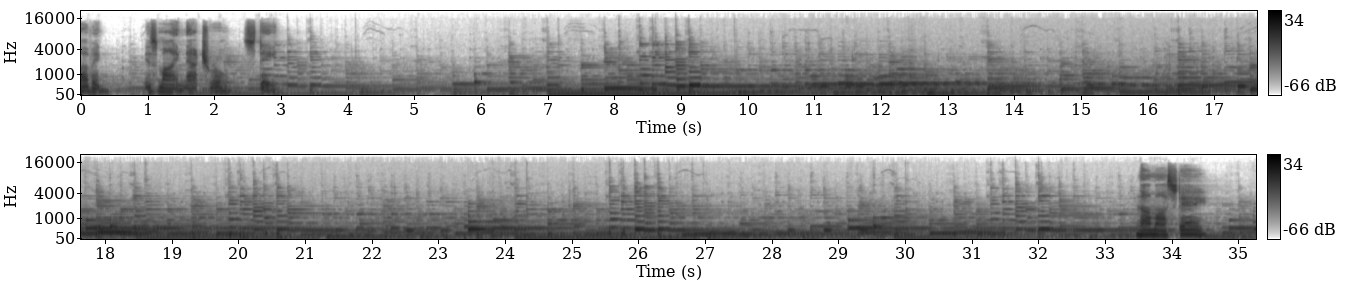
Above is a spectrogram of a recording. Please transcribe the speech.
Loving is my natural state. Namaste,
